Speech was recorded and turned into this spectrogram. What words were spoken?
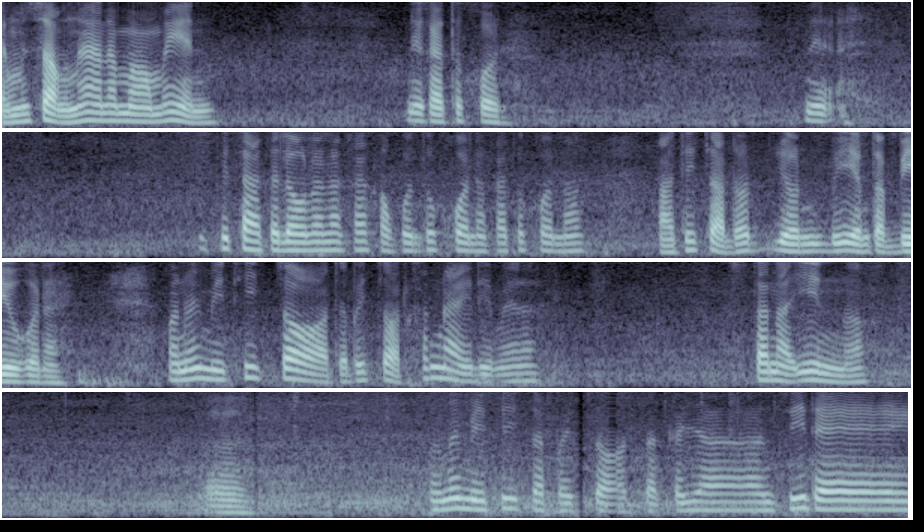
งมันส่องหน้าแล้วมองไม่เห็น นี่ครับทุกคน เนี่ยพี่ตาจะลงแล้วนะคะ ขอบคุณทุกคนนะครับทุกคนเนาะ หาที่จอดรถยนต์ BMW ก่อนนะมันไม่มีที่จอดจะไปจอดข้างในดีไหมนะสตานาอินเนาะเออ มันไม่มีที่จะไปจอดจักรยานสีแดง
